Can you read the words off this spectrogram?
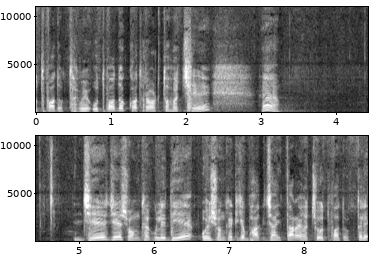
উৎপাদক থাকবে। উৎপাদক কথার অর্থ হচ্ছে হ্যাঁ যে যে সংখ্যাগুলি দিয়ে ওই সংখ্যাটিকে ভাগ যায়, তারাই হচ্ছে উৎপাদক। তাহলে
